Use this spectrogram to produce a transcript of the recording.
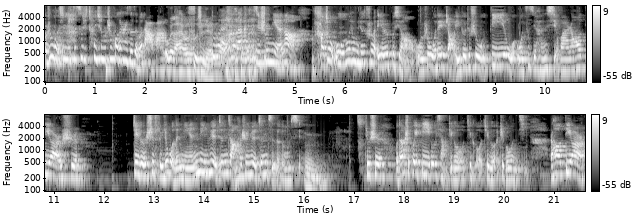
我说我现在这是退休之后的日子怎么打发？未来还有四十年，对，未来还有几十年呢。啊，就我为什么觉得说，哎，不行？我说我得找一个，就是我第一，我我自己很喜欢，然后第二是，这个是随着我的年龄越增长，它是越增值的东西。嗯就是我当时会第一个会想这个这个这个这个问题，然后第二，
